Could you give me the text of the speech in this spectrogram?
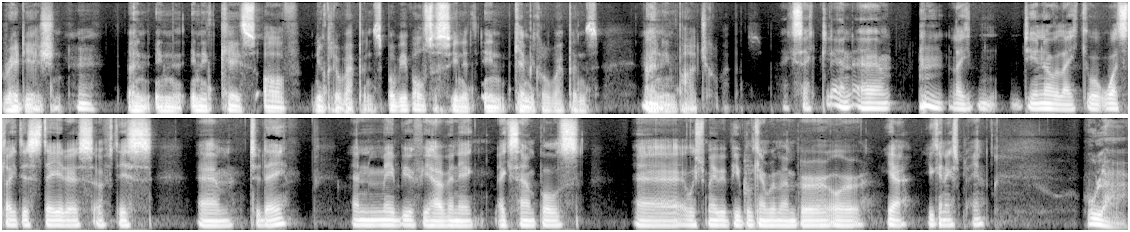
radiation. And in in the case of nuclear weapons, but we've also seen it in chemical weapons and in biological weapons. exactly and um like do you know like what's like the status of this um today and maybe if you have any examples uh which maybe people can remember or yeah you can explain Hula.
